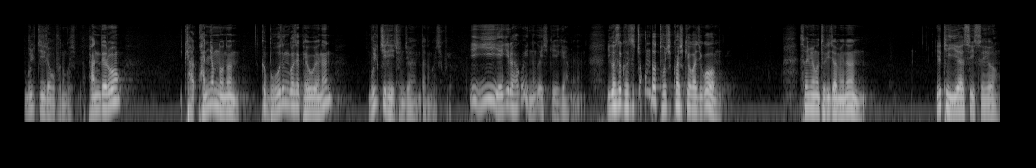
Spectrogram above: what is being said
물질이라고 보는 것입니다. 반대로 관념론은 그 모든 것의 배후에는 물질이 존재한다는 것이고요. 이, 이 얘기를 하고 있는 거예요. 쉽게 얘기하면 이것을 그래서 조금 더 도식화 시켜가지고 설명을 드리자면은 이렇게 이해할 수 있어요.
